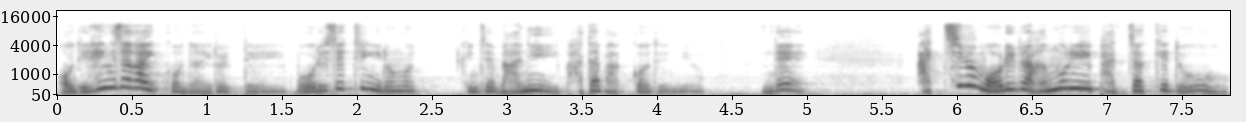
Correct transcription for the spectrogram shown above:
어디 행사가 있거나 이럴 때 머리 세팅 이런 거 굉장히 많이 받아봤거든요. 근데 아침에 머리를 아무리 바짝 해도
